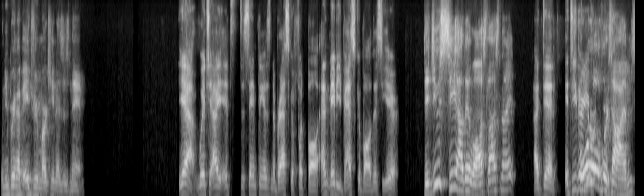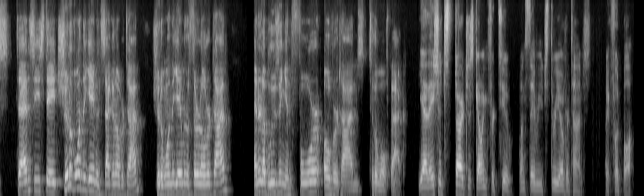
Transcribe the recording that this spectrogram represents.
when you bring up Adrian Martinez's name. Yeah, which I it's the same thing as Nebraska football and maybe basketball this year. Did you see how they lost last night? I did. It's either 4 overtimes to NC State. Should have won the game in second overtime. Should have won the game in the third overtime. Ended up losing in four overtimes to the Wolfpack. Yeah, they should start just going for two once they reach three overtimes, like football.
